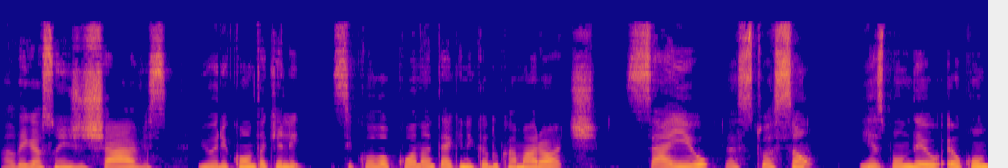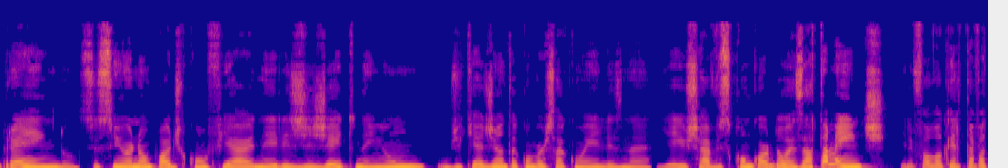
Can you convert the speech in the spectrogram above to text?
alegações de Chaves, Yuri conta que ele se colocou na técnica do camarote, saiu da situação e respondeu: Eu compreendo. Se o senhor não pode confiar neles de jeito nenhum, de que adianta conversar com eles, né? E aí o Chaves concordou, exatamente. Ele falou que ele estava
